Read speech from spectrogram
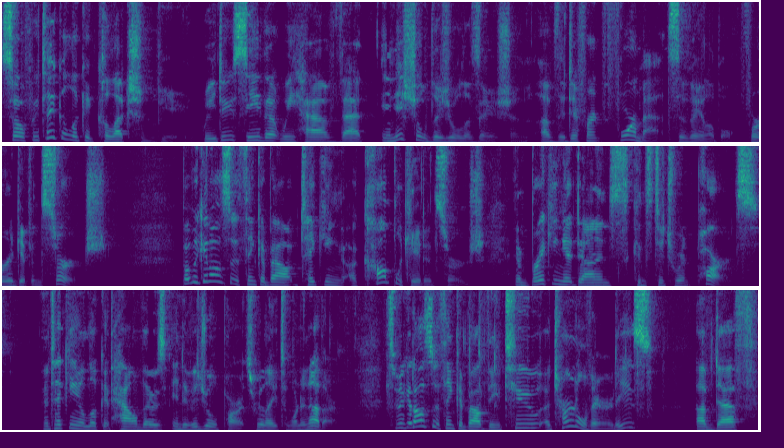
So if we take a look at collection view, we do see that we have that initial visualization of the different formats available for a given search. But we can also think about taking a complicated search and breaking it down into constituent parts and taking a look at how those individual parts relate to one another. So we could also think about the two eternal verities of death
